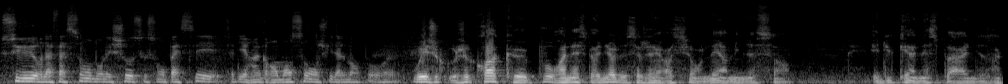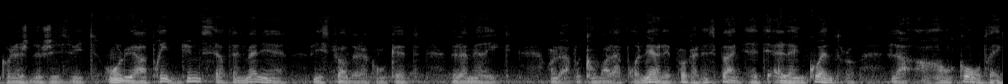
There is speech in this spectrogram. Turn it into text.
sur la façon dont les choses se sont passées, c'est-à-dire un grand mensonge finalement pour. Euh, oui, je, je crois que pour un Espagnol de sa génération, né en 1900, éduqué en Espagne dans un collège de jésuites, on lui a appris d'une certaine manière l'histoire de la conquête de l'Amérique. On comme on l'apprenait à l'époque en Espagne. C'était el la rencontre. Et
